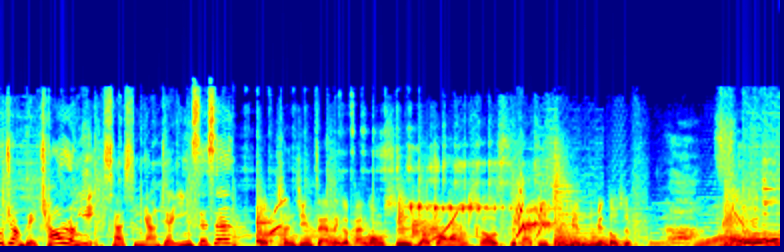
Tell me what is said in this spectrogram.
屋撞鬼超容易，小心阳宅阴森森。我曾经在那个办公室要装潢的时候，撕开壁纸面，里面都是符。哇！符？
